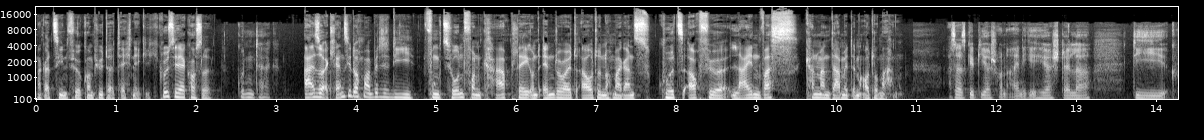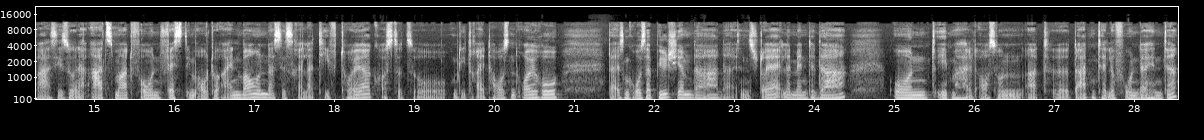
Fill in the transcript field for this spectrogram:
Magazin für Computertechnik. Ich grüße Herr Kossel. Guten Tag. Also erklären Sie doch mal bitte die Funktion von CarPlay und Android Auto noch mal ganz kurz auch für Laien. Was kann man damit im Auto machen? Also es gibt ja schon einige Hersteller, die quasi so eine Art Smartphone fest im Auto einbauen. Das ist relativ teuer, kostet so um die 3000 Euro. Da ist ein großer Bildschirm da, da sind Steuerelemente da und eben halt auch so eine Art äh, Datentelefon dahinter.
